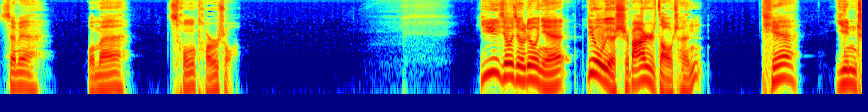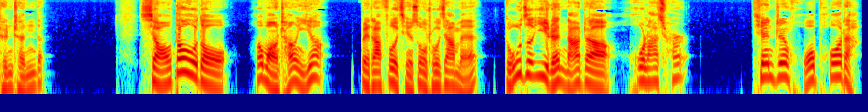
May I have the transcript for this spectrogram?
下面我们从头说。一九九六年六月十八日早晨，天阴沉沉的。小豆豆和往常一样，被他父亲送出家门，独自一人拿着呼啦圈，天真活泼的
